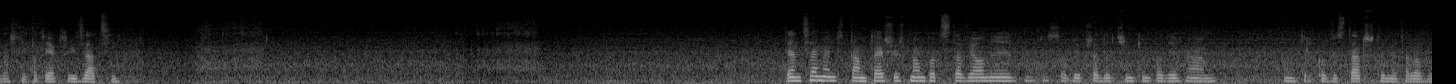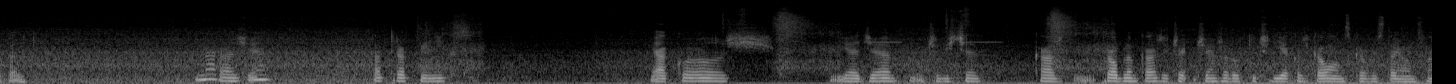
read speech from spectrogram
właśnie po tej aktualizacji. Ten cement tam też już mam podstawiony, sobie przed odcinkiem podjechałem. Tam tylko wystarczy te metalowe belki. Na razie Tatra Phoenix jakoś jedzie. Oczywiście każdy, problem każdej ciężarówki, czyli jakaś gałązka wystająca.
